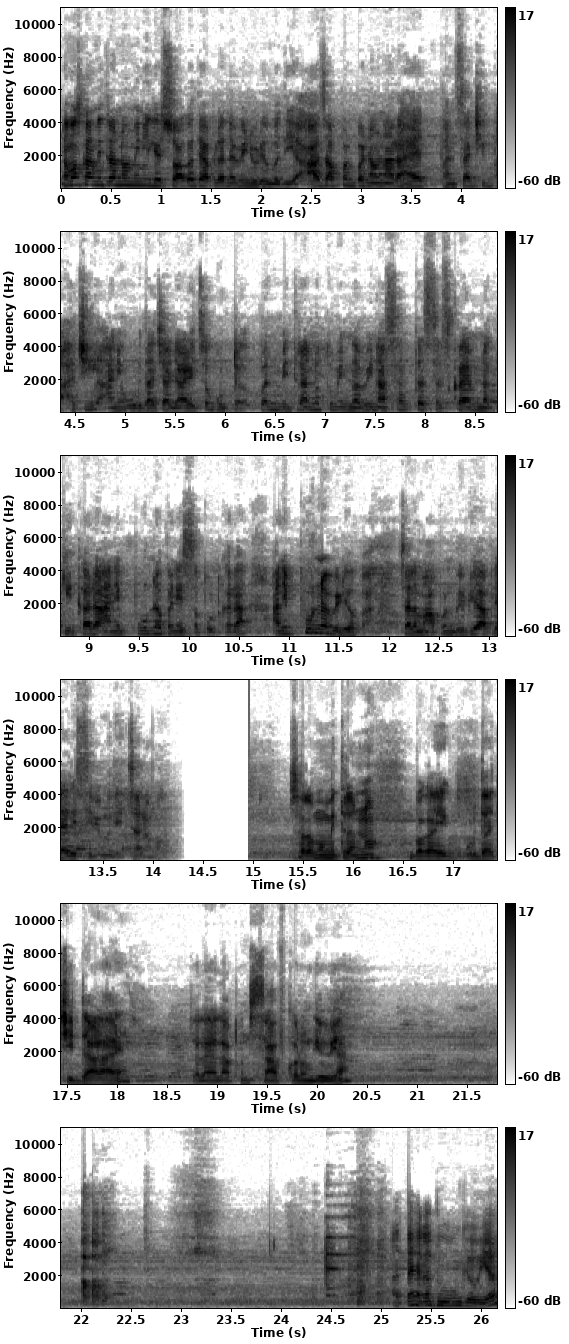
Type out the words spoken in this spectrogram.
नमस्कार मित्रांनो मी निलेश स्वागत आहे आपल्या नवीन व्हिडिओमध्ये. आज आपण बनवणार आहेत फणसाची भाजी आणि उडदाच्या डाळीचं गुट्ट पण मित्रांनो तुम्ही नवीन असाल तर सबस्क्राईब नक्की करा आणि पूर्णपणे सपोर्ट करा आणि पूर्ण व्हिडिओ पहा. चला मग आपण भेटूया आपल्या रेसिपीमध्ये चला मग. चला मग मित्रांनो बघा एक उडदाची डाळ आहे. चला याला आपण साफ करून घेऊया. आता ह्याला धुवून घेऊया.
